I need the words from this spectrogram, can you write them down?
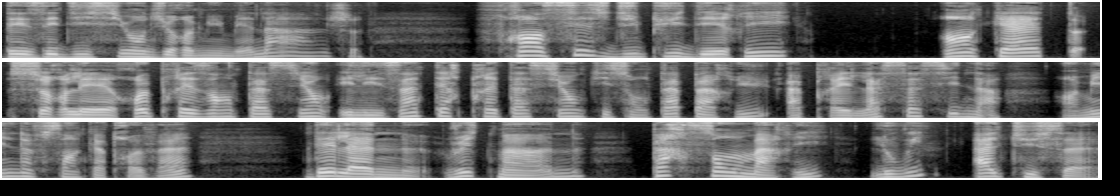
des éditions du Remue-ménage, Francis Dupuis-Derry enquête sur les représentations et les interprétations qui sont apparues après l'assassinat en 1980 d'Hélène Rittman par son mari, Louis Althusser.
